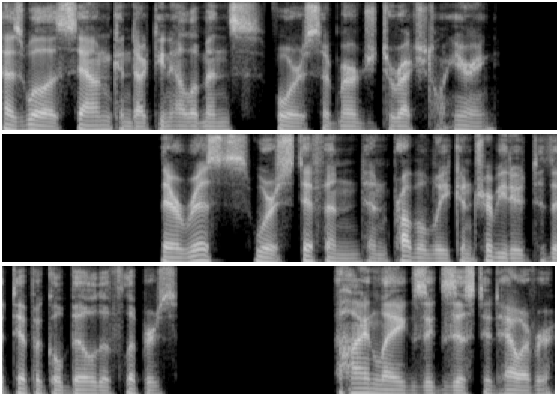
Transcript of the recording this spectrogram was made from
as well as sound conducting elements for submerged directional hearing. Their wrists were stiffened and probably contributed to the typical build of flippers. The hind legs existed, however,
